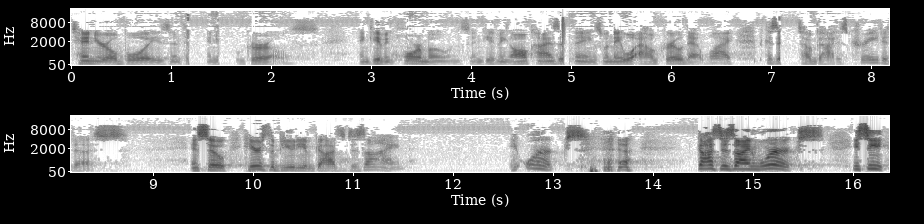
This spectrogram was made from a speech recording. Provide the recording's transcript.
10 year old boys into 10 year old girls and giving hormones and giving all kinds of things when they will outgrow that. Why? Because that's how God has created us. And so here's the beauty of God's design it works. God's design works. You see,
